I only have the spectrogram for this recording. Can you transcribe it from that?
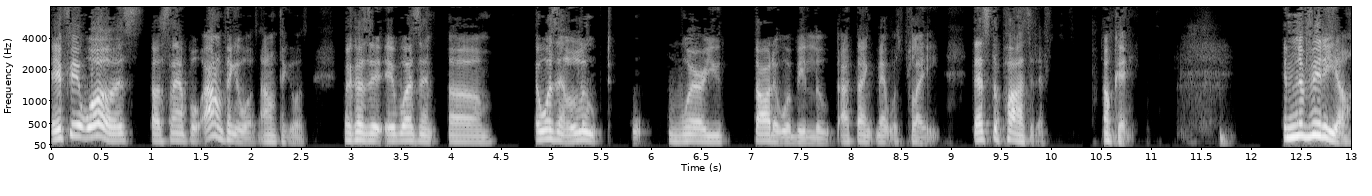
if it was a sample. I don't think it was. I don't think it was because it, it wasn't um it wasn't looped where you thought it would be looped. I think that was played. That's the positive. Okay in the video.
